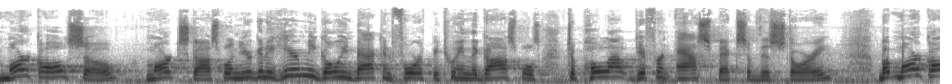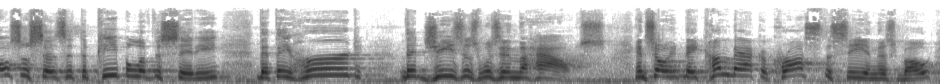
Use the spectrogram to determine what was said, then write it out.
Mark also Mark's gospel, and you're going to hear me going back and forth between the gospels to pull out different aspects of this story. But Mark also says that the people of the city that they heard that Jesus was in the house. And so they come back across the sea in this boat,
